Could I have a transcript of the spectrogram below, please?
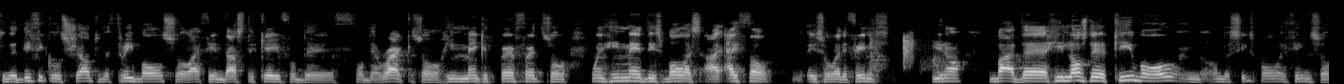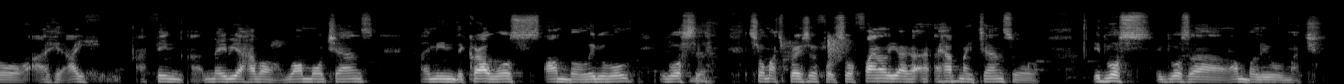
to the difficult shot to the three balls. So I think that's the key for the for the rack. So he make it perfect. So when he made this ball, as I, I thought it's already finished, you know. But uh, he lost the key ball on the sixth ball, I think. So I I I think maybe I have a one more chance. I mean, the crowd was unbelievable. It was uh, so much pressure for. So finally, I I- I have my chance. So it was it was a unbelievable match.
